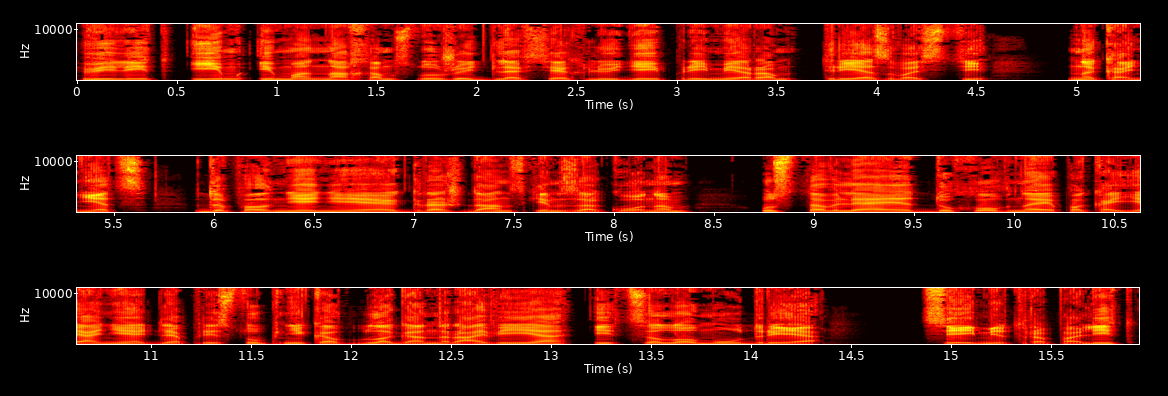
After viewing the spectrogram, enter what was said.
велит им и монахам служить для всех людей примером трезвости. Наконец, в дополнение к гражданским законам, уставляет духовное покаяние для преступников благонравия и целомудрия. Сей митрополит,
